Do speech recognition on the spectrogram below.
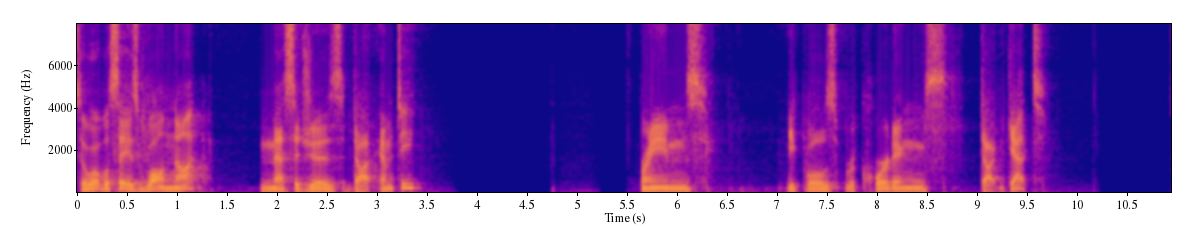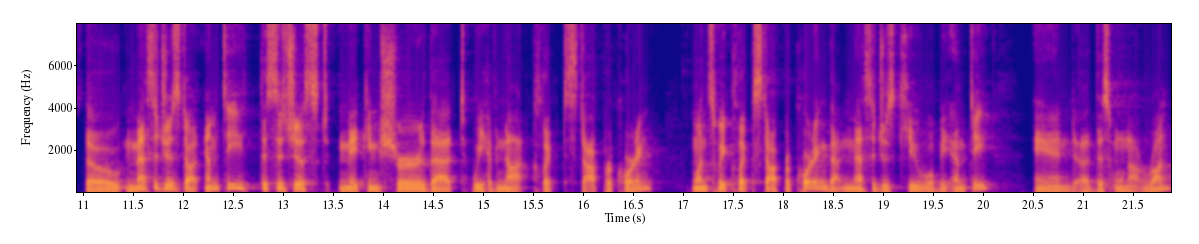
So what we'll say is while not messages.empty, frames equals recordings.get. So messages.empty, this is just making sure that we have not clicked stop recording. Once we click stop recording, that messages queue will be empty and uh, this will not run.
